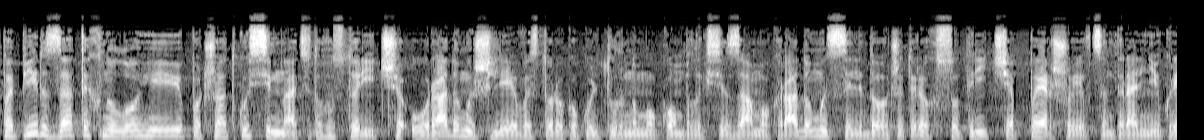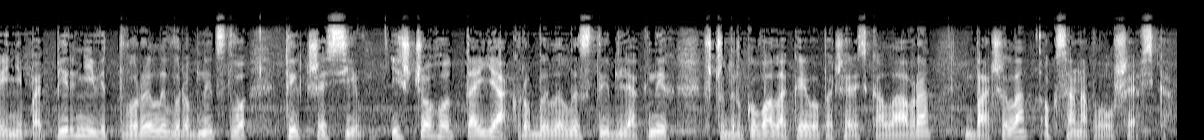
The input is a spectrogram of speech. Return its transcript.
Папір за технологією початку 17 сторіччя. У Радомишлі в історико-культурному комплексі замок Радомисль до 400-річчя першої в центральній Україні папірні відтворили виробництво тих часів. І з чого та як робили листи для книг, що друкувала Києво-Печерська лавра, бачила Оксана Плаушевська.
